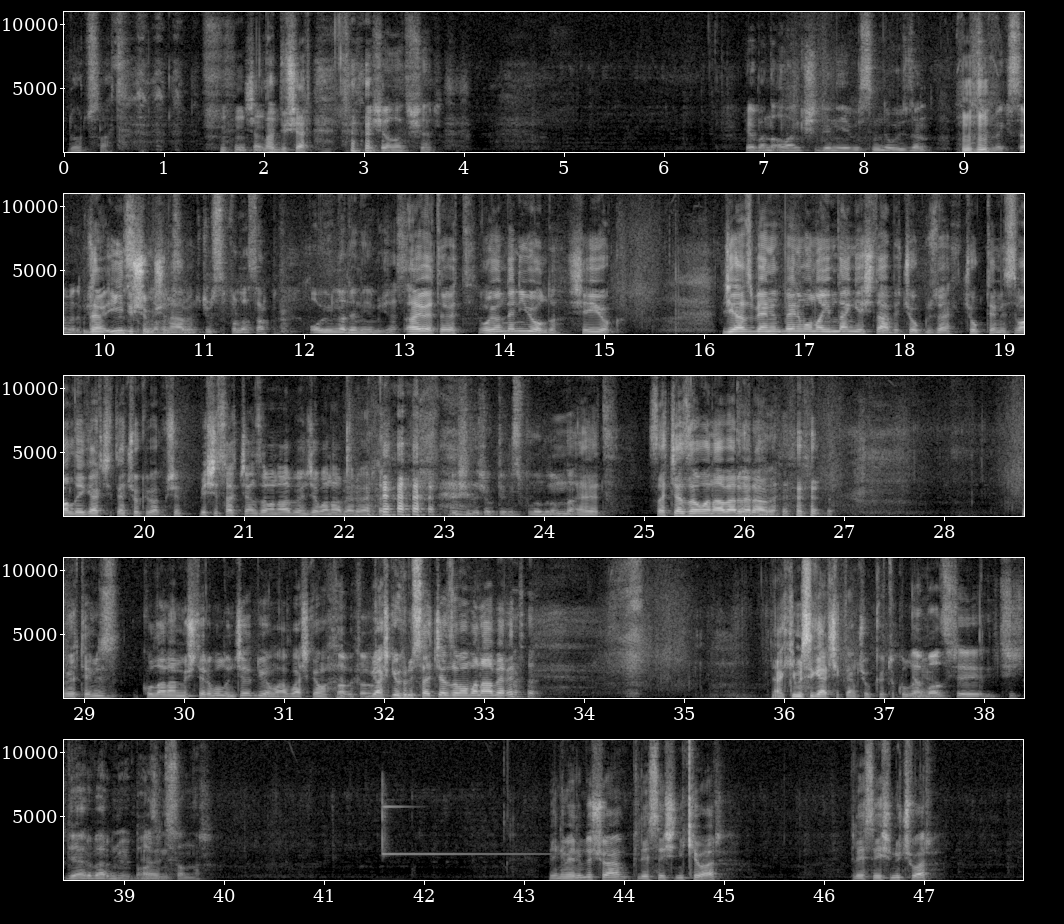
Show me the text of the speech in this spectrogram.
Dört saat. İnşallah düşer. İnşallah düşer. Ya ben de alan kişi deneyebilsin de o yüzden silmek istemedim. Değil mi? İyi düşünmüşsün abi. Çünkü sıfırlasam oyunla deneyemeyeceğiz. Evet evet. O yönden iyi oldu. Şeyi yok. Cihaz benim benim onayımdan geçti abi. Çok güzel. Çok temiz. Vallahi gerçekten çok iyi bakmışım. Beşi satacağın zaman abi önce bana haber ver. Eşi de çok temiz kullanırım da. evet. Satacağın zaman bana haber ver abi. Böyle temiz kullanan müşteri bulunca diyorum abi başka Tabii, tabii. başka ürün satacağın zaman bana haber et. Ya kimisi gerçekten çok kötü kullanıyor. Ya bazı şey hiç değer vermiyor bazı Evet. insanlar. Benim elimde şu an PlayStation 2 var. PlayStation 3 var.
